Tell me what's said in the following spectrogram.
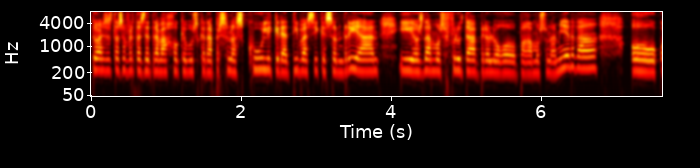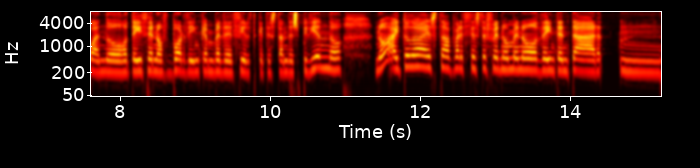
todas estas ofertas de trabajo que buscan a personas cool y creativas y que sonrían y os damos fruta pero luego pagamos una mierda o cuando te dicen offboarding que en vez de decir que te están despidiendo, ¿no? Hay toda esta, parece este fenómeno de intentar... mm,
